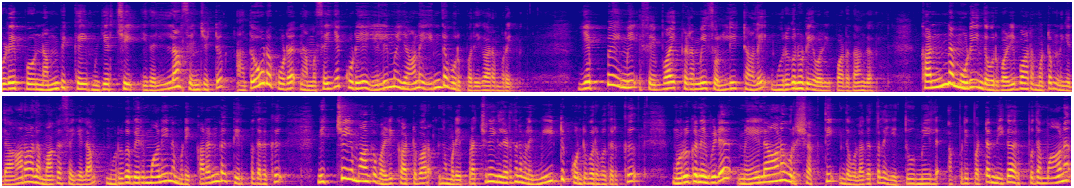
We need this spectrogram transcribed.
உழைப்பு நம்பிக்கை முயற்சி இதெல்லாம் செஞ்சுட்டு அதோடு கூட நம்ம செய்யக்கூடிய எளிமையான இந்த ஒரு பரிகார முறை எப்பயுமே செவ்வாய்க்கிழமை சொல்லிட்டாலே முருகனுடைய வழிபாடு தாங்க கண்ணை மூடி இந்த ஒரு வழிபாடை மட்டும் நீங்கள் தாராளமாக செய்யலாம். முருகபெருமானே நம்முடைய கடன்கள் தீர்ப்பதற்கு நிச்சயமாக வழிகாட்டுவார். நம்முடைய பிரச்சனைகளிலிருந்து நம்மளை மீட்டு கொண்டு வருவதற்கு முருகனை விட மேலான ஒரு சக்தி இந்த உலகத்தில் எதுவுமே இல்லை. அப்படிப்பட்ட மிக அற்புதமான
